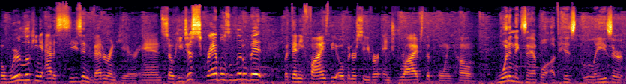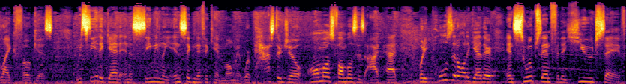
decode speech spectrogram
But we're looking at a seasoned veteran here, and so he just scrambles a little bit, but then he finds the open receiver and drives the point home. What an example of his laser like focus. We see it again in a seemingly insignificant moment where Pastor Joe almost fumbles his iPad, but he pulls it all together and swoops in for the huge save.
